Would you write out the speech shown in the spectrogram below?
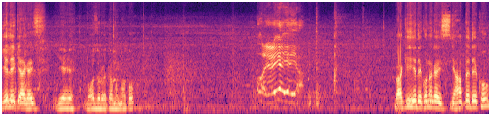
ये लेके आ गाइस ये बहुत ज़रूरत है मम्मा को। बाकी ये देखो ना गाइस यहाँ पे देखो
